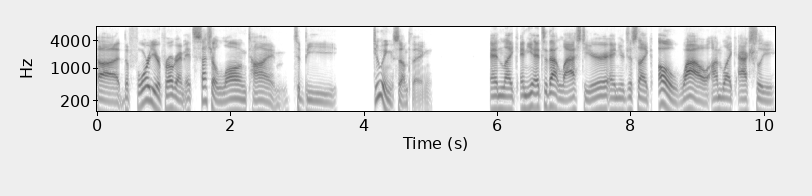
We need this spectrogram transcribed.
uh, the four year program, it's such a long time to be doing something. And like, and you get to that last year and you're just like, oh, wow, I'm like actually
